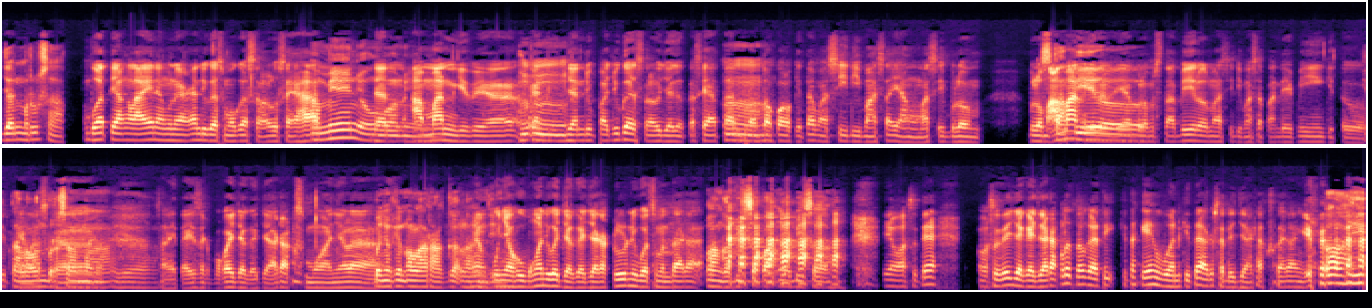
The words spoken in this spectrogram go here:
jangan merusak buat yang lain yang mendengarkan juga semoga selalu sehat Amin ya dan amin. aman gitu ya. Mm-mm. Kan Jangan lupa juga selalu jaga kesehatan. Mm. Protokol kita masih di masa yang masih belum belum Stabil. aman gitu ya, belum stabil, masih di masa pandemi gitu. Kita Pakai lawan masker, bersama Iya Sanitizer pokoknya jaga jarak semuanya lah. Banyakin olahraga lah yang intinya. punya hubungan juga jaga jarak dulu nih buat sementara. Wah nggak bisa pak nggak bisa Ya maksudnya maksudnya jaga jarak lu tau gak sih? Kita kayak hubungan kita harus ada jarak sekarang gitu. Ai.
